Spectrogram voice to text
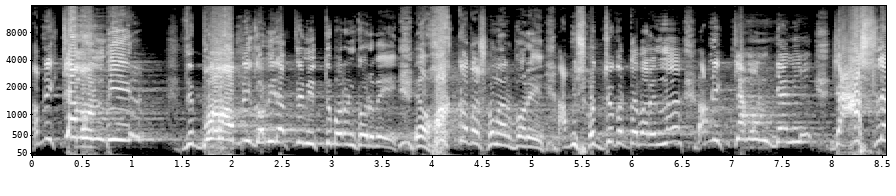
আপনি কেমন বীর? যে বউ আপনি গভীর রাত্রে মৃত্যুবরণ করবে হক কথা শোনার পরে আপনি সহ্য করতে পারেন না। আপনি কেমন জ্ঞানী যে আসলে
